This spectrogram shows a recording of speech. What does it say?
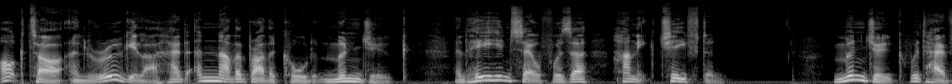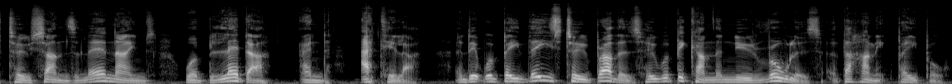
Oktar and Rugila had another brother called Munjuk, and he himself was a Hunnic chieftain. Munjuk would have two sons, and their names were Bleda and Attila and it would be these two brothers who would become the new rulers of the Hunnic people.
